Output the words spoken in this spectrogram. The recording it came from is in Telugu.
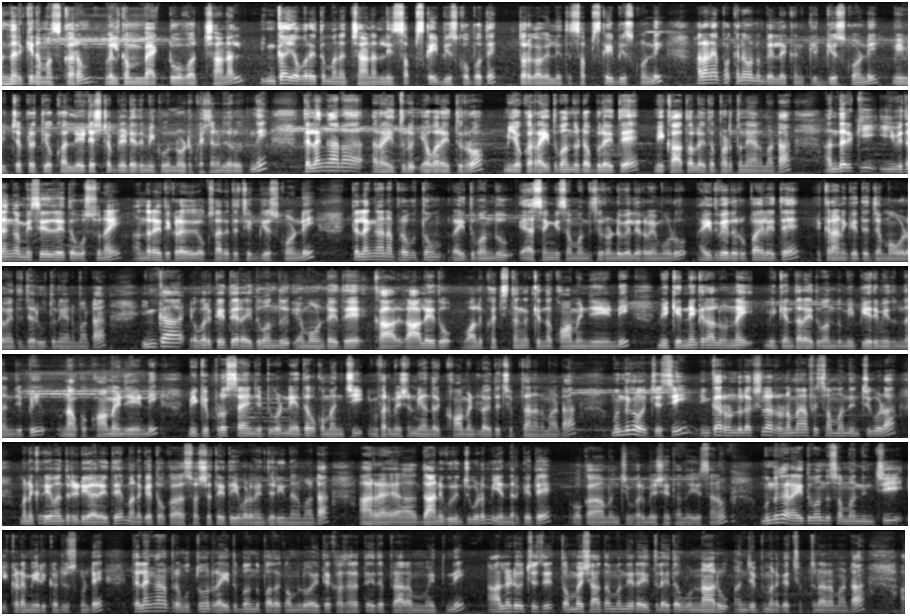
అందరికీ నమస్కారం. Welcome back to our channel ఇంకా ఎవరైతే మన ఛానల్ని సబ్స్క్రైబ్ చేసుకోకపోతే త్వరగా వెళ్ళైతే సబ్స్క్రైబ్ చేసుకోండి. అలానే పక్కనే ఉన్న బెల్ ఐకన్ క్లిక్ చేసుకోండి. మేము ఇచ్చే ప్రతి ఒక్క లేటెస్ట్ అప్డేట్ అయితే మీకు నోటిఫికేషన్ జరుగుతుంది. తెలంగాణ రైతులు ఎవరైతుర్రో మీ యొక్క రైతు బంధు డబ్బులు అయితే మీ ఖాతాలో అయితే పడుతున్నాయి అనమాట అందరికీ ఈ విధంగా మెసేజ్లు అయితే వస్తున్నాయి. అందరైతే ఇక్కడ ఒకసారి అయితే చెక్ చేసుకోండి. తెలంగాణ ప్రభుత్వం రైతు బంధు యాసంగి సంబంధించి రెండు వేల ఇరవై మూడు ఐదు వేల రూపాయలు అయితే ఎకరానికి అయితే జమ అవ్వడం అయితే జరుగుతున్నాయి అనమాట ఇంకా ఎవరికైతే రైతు బంధు అమౌంట్ అయితే కా రాలేదో వాళ్ళు ఖచ్చితంగా కింద కామెంట్ చేయండి. మీకు ఎన్ని ఎకరాలు ఉన్నాయి మీకు ఎంత రైతు బంధు మీ పేరు మీద ఉందని చెప్పి నాకు కామెంట్ చేయండి. మీకు ఎప్పుడు వస్తాయని చెప్పి కూడా నేనైతే ఒక మంచి ఇన్ఫర్మేషన్ మీ అందరికి కామెంట్లో అయితే చెప్తానమాట ముందుగా వచ్చేసి ఇంకా రెండు లక్షల రుణమాఫీ సంబంధించి కూడా మనకి రేవంత్ రెడ్డి గారు అయితే మనకైతే ఒక స్వచ్ఛత అయితే ఇవ్వడం అయితే జరిగిందనమాట ఆ రై- ఆ దాని గురించి కూడా మీ అందరికైతే ఒక మంచి ఇన్ఫర్మేషన్ అయితే అందజేస్తాను. ముందుగా రైతు బంధు సంబంధించి ఇక్కడ మీరు ఇక్కడ చూసుకుంటే తెలంగాణ ప్రభుత్వం రైతు బంధు పథకంలో అయితే కసరత్తు అయితే ప్రారంభమవుతుంది. ఆల్రెడీ వచ్చేసి వచ్చేసి తొంభై శాతం మంది రైతులు అయితే ఉన్నారు అని చెప్పి మనకైతే చెప్తున్నారనమాట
